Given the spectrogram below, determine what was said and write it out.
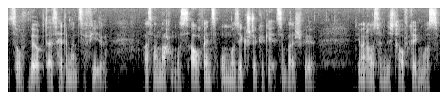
so wirkt, als hätte man zu viel, was man machen muss. Auch wenn es um Musikstücke geht zum Beispiel, die man auswendig draufkriegen muss.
